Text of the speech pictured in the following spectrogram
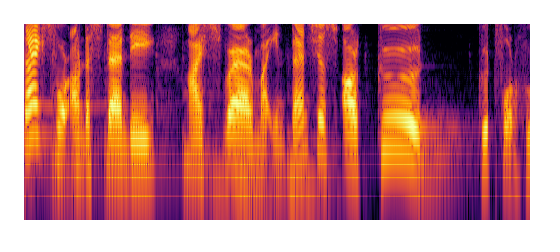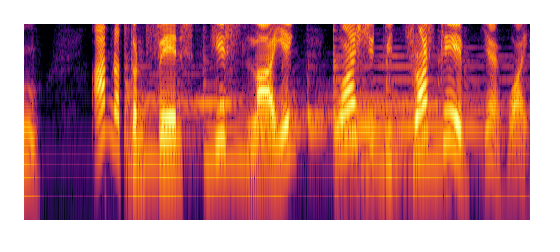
Thanks for understanding. I swear my intentions are good. Good for who? I'm not convinced he's lying. Why should we trust him? Yeah, why?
